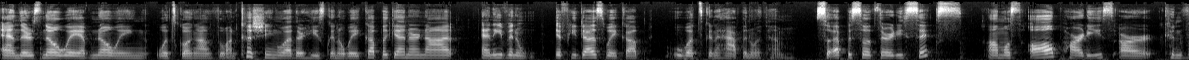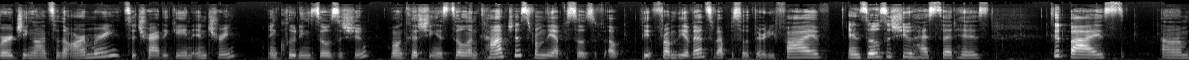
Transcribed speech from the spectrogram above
And there's no way of knowing what's going on with Wan Kushing, whether he's going to wake up again or not. And even if he does wake up, what's going to happen with him. So, episode 36 almost all parties are converging onto the armory to try to gain entry, including Zozashu. Wan Kushing is still unconscious from the episodes of, uh, the, from the events of episode 35, and Zozashu has said his goodbyes um,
